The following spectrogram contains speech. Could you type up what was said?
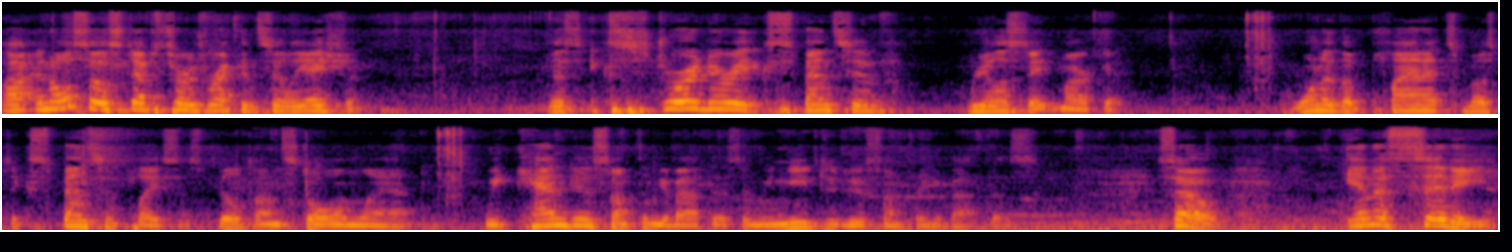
uh, and also steps towards reconciliation. This extraordinary expensive real estate market one of the planet's most expensive places built on stolen land. We can do something about this, and we need to do something about this. So, in a city,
